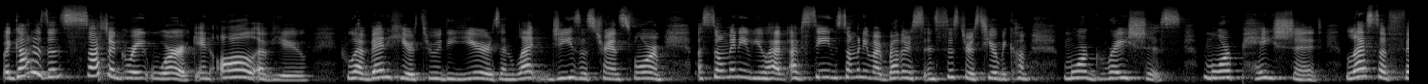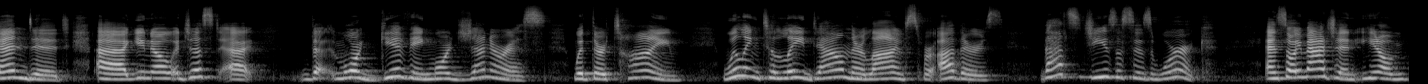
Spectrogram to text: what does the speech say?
But God has done such a great work in all of you who have been here through the years and let Jesus transform. Uh, so many of you have, I've seen so many of my brothers and sisters here become more gracious, more patient, less offended, uh, you know, just uh, the, more giving, more generous with their time, willing to lay down their lives for others. That's Jesus' work. And so imagine, you know,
